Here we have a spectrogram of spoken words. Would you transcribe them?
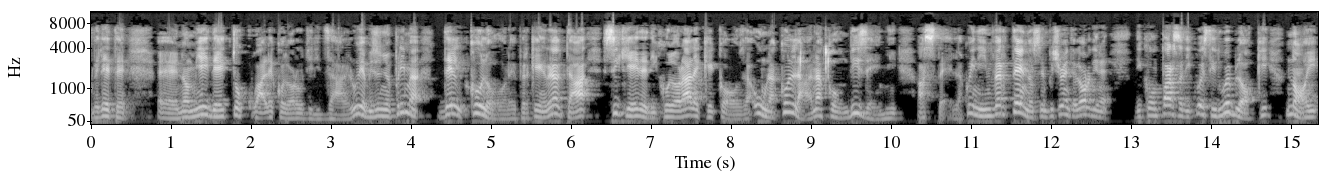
Vedete, eh, non mi hai detto quale colore utilizzare. Lui ha bisogno prima del colore, perché in realtà si chiede di colorare che cosa? Una collana con disegni a stella. Quindi invertendo semplicemente l'ordine di comparsa di questi due blocchi, noi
